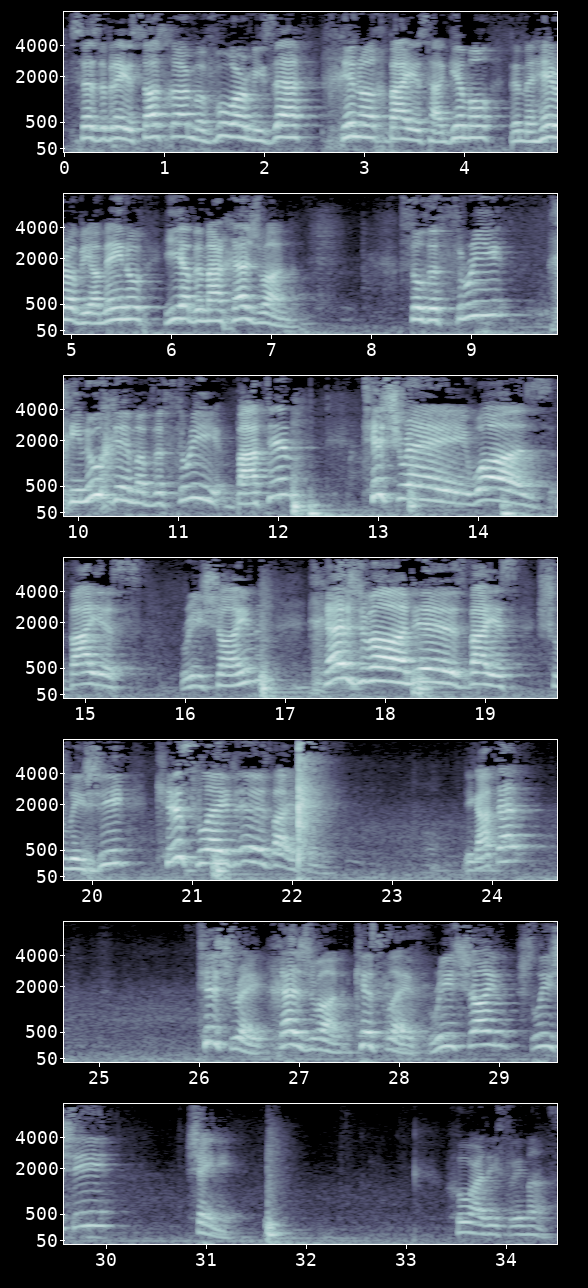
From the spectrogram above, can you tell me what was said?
Says the Bnei Yisachar, Mavur Mizeh, Chinuch Bayis Hagimel, B'mehera B'yameinu, Yia B'mar Cheshvan. So the three chinuchim of the three batim, Tishrei was Bayis Rishon, Cheshvan is Bayis Shlishi, Kislev is Bayis You got that? Tishrei, Cheshvan, Kislev, Rishon, Shlishi, Sheni. Who are these three months?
